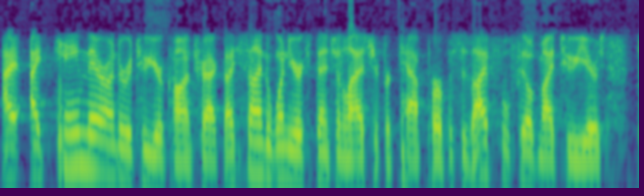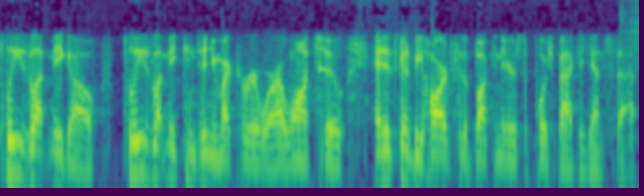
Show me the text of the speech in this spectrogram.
I, I came there under a two year contract. I signed a one year extension last year for cap purposes. I fulfilled my two years. Please let me go. Please let me continue my career where I want to. And it's going to be hard for the Buccaneers to push back against that.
